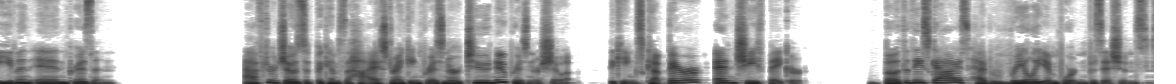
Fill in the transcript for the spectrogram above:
even in prison. After Joseph becomes the highest ranking prisoner, two new prisoners show up the king's cupbearer and chief baker. Both of these guys had really important positions.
